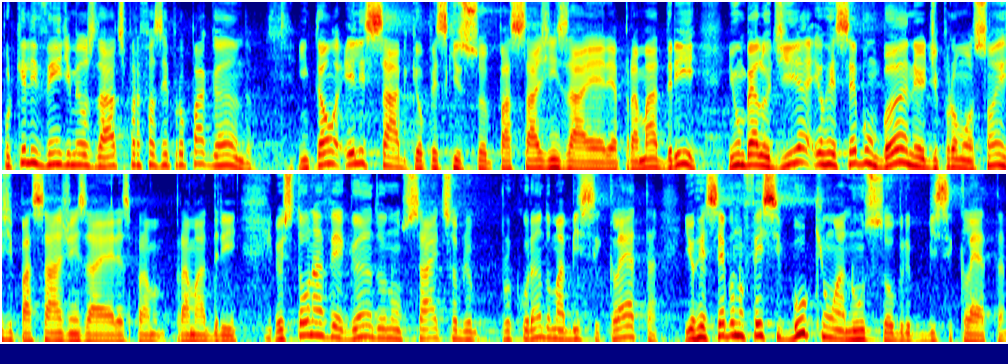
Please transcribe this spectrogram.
Porque ele vende meus dados para fazer propaganda. Então, ele sabe que eu pesquiso sobre passagens aéreas para Madrid e um belo dia eu recebo um banner de promoções de passagens aéreas para Madrid. Eu estou navegando num site sobre procurando uma bicicleta e eu recebo no Facebook um anúncio sobre bicicleta.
